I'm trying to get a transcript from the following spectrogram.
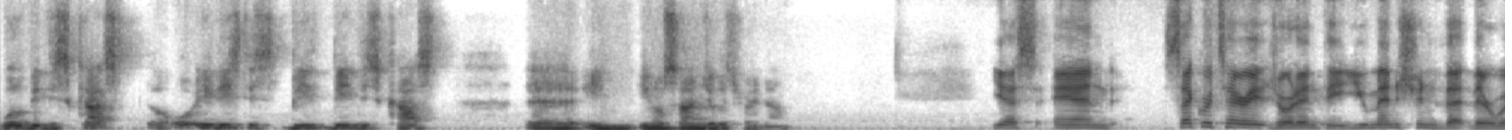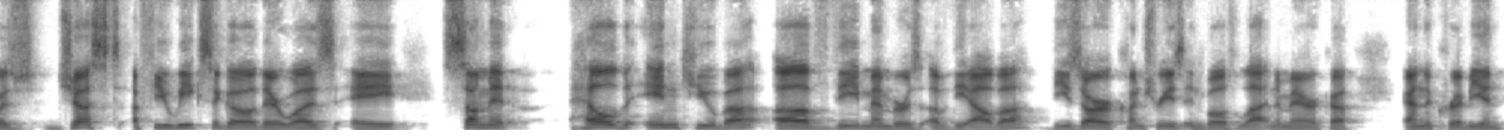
will be discussed, or it is be, being discussed in, in Los Angeles right now. Yes, and Secretary Llorenti, you mentioned that there was just a few weeks ago there was a summit held in Cuba of the members of the ALBA. These are countries in both Latin America and the Caribbean.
